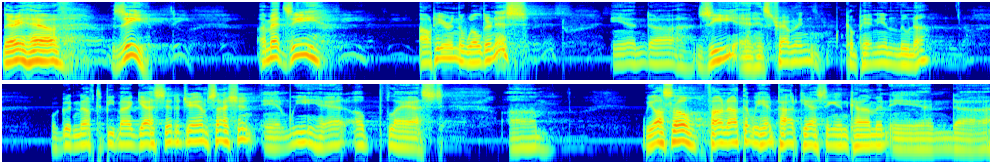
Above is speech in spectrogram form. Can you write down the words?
There you have Z. I met Z out here in the wilderness, and uh, Z and his traveling companion Luna were good enough to be my guests at a jam session, and we had a blast. Um, we also found out that we had podcasting in common, and uh,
